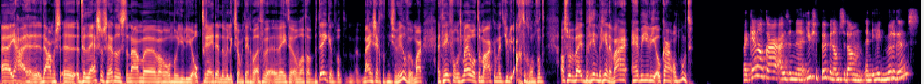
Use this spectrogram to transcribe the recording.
Eh, ja, eh, dames, eh The Lessers, hè, dat is de naam waaronder jullie optreden. En dan wil ik zo meteen nog wel even weten wat dat betekent. Want mij zegt dat niet zo heel veel. Maar het heeft volgens mij wel te maken met jullie achtergrond. Want als we bij het begin beginnen, waar hebben jullie elkaar ontmoet? Wij kennen elkaar uit een Ierse pub in Amsterdam en die heet Mulligans.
